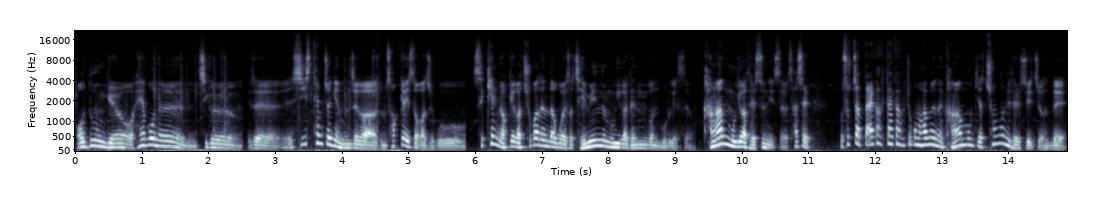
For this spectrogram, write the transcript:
어두운 게요. 해보는 지금 이제 시스템적인 문제가 좀 섞여 있어가지고 스킬 몇 개가 추가된다고 해서 재미 있는 무기가 되는 건 모르겠어요 강한 무기가 될 수는 있어요 사실 숫자 딸깍딸깍 조금 하면은 강한 무기가 충분히 될 수 있죠 근데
